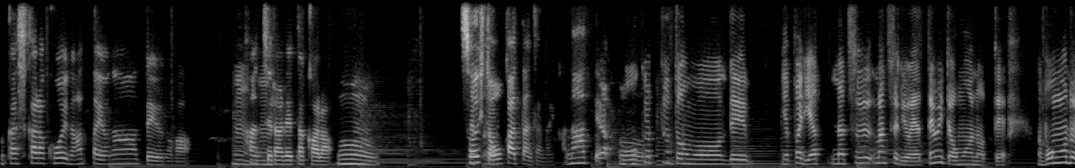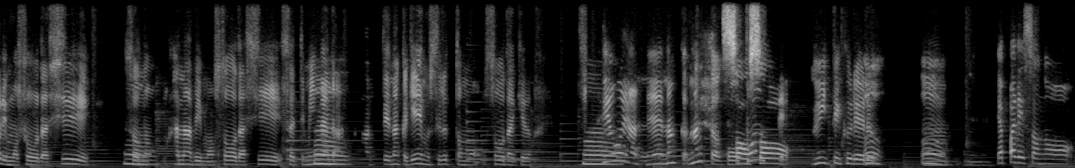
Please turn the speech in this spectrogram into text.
昔からこういうのあったよなっていうのがうん感じられたから、うんそういう人多かったんじゃないかなって。うん多かったと思う。で、やっぱりや夏祭りをやってみて思うのって、まあ盆踊りもそうだし、そのうん花火もそうだし、そうやってみんながうん集まってなんかゲームするともそうだけど、うん必要やんね。なんか、なんかこう、そうそう抜いてくれる。っぱりその、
